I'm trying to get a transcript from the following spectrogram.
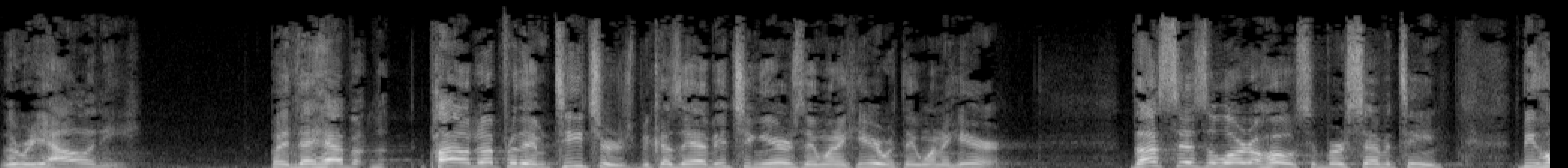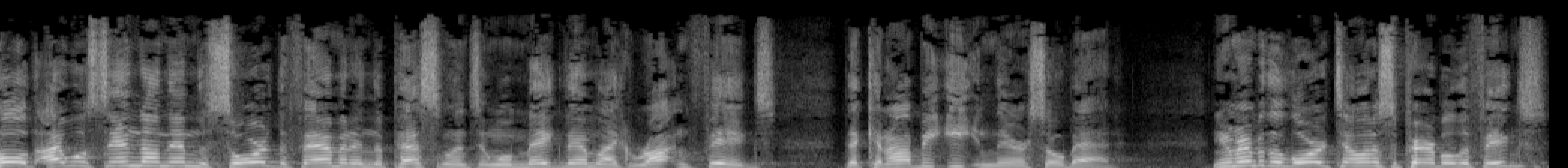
the reality. But they have piled up for them teachers because they have itching ears. They want to hear what they want to hear. Thus says the Lord of hosts in verse 17 Behold, I will send on them the sword, the famine, and the pestilence, and will make them like rotten figs that cannot be eaten. They are so bad. You remember the Lord telling us the parable of the figs?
